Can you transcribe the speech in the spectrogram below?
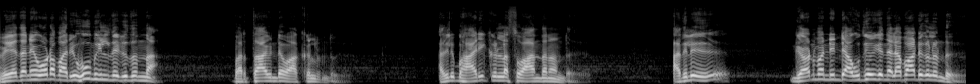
വേദനയോടെ മരുഭൂമിയിൽ നിന്ന് എഴുതുന്ന ഭർത്താവിന്റെ വാക്കുകളുണ്ട്. അതിൽ ഭാര്യയ്ക്കുള്ള സ്വാതന്ത്ര്യമുണ്ട്. അതിൽ ഗവൺമെന്റിന്റെ ഔദ്യോഗിക നിലപാടുകളുണ്ട്.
